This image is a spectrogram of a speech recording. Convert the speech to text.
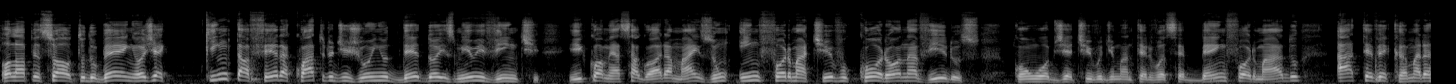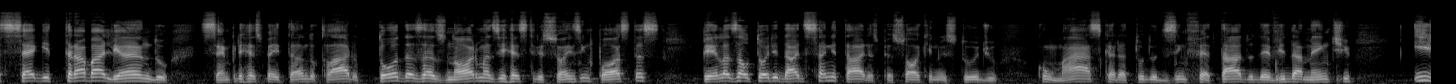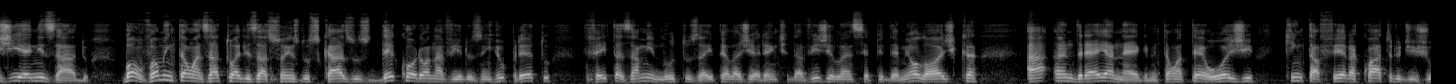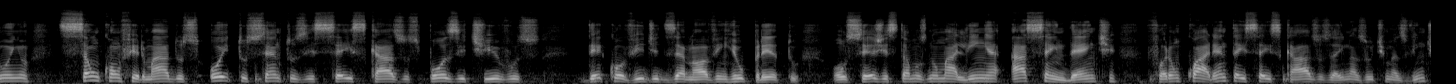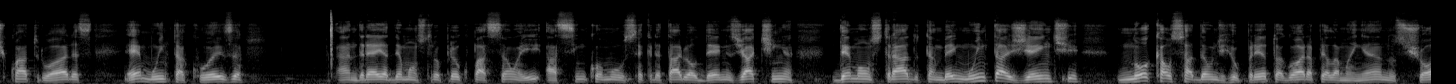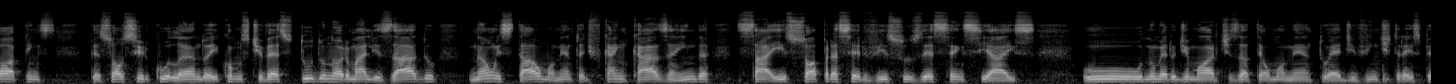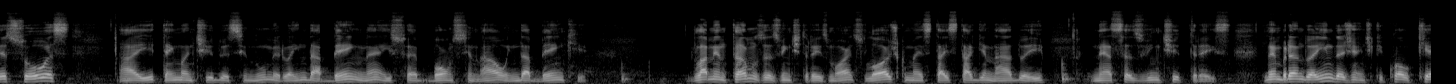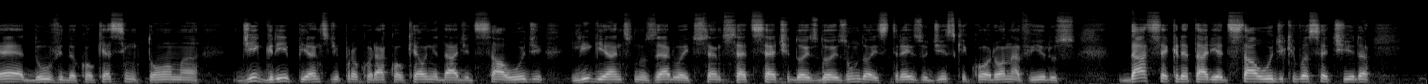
Olá, pessoal, tudo bem? Hoje é quinta-feira, 4 de junho de 2020 e começa agora mais um informativo coronavírus. Com o objetivo de manter você bem informado, a TV Câmara segue trabalhando, sempre respeitando, claro, todas as normas e restrições impostas pelas autoridades sanitárias. Pessoal aqui no estúdio com máscara, tudo desinfetado, devidamente higienizado. Bom, vamos então às atualizações dos casos de coronavírus em Rio Preto, feitas a minutos aí pela gerente da Vigilância Epidemiológica, a Andréia Negre. Então, até hoje, quinta-feira, 4 de junho, são confirmados 806 casos positivos de Covid-19 em Rio Preto ou seja, estamos numa linha ascendente. Foram 46 casos aí nas últimas 24 horas, é muita coisa. A Andrea demonstrou preocupação aí, assim como o secretário Aldenes já tinha demonstrado também muita gente no calçadão de Rio Preto agora pela manhã, nos shoppings, pessoal circulando aí como se tivesse tudo normalizado. Não está, o momento é de ficar em casa ainda, sair só para serviços essenciais. O número de mortes até o momento é de 23 pessoas. Aí tem mantido esse número, ainda bem, né? Isso é bom sinal, ainda bem que lamentamos as 23 mortes, lógico, mas está estagnado aí nessas 23. Lembrando ainda, gente, que qualquer dúvida, qualquer sintoma de gripe antes de procurar qualquer unidade de saúde, ligue antes no 0800 7722 123, o Disque Coronavírus da Secretaria de Saúde, que você tira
